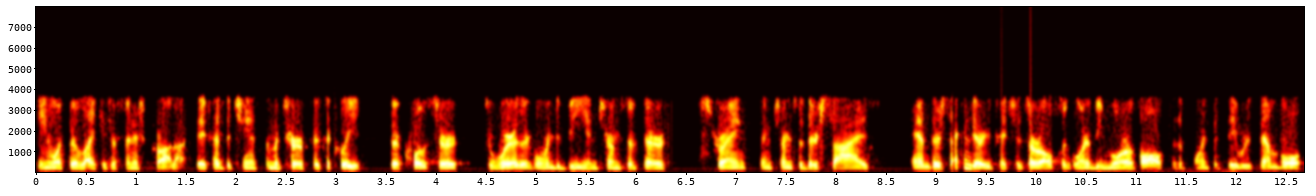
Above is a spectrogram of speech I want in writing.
seeing what they're like as a finished product. They've had the chance to mature physically. They're closer to where they're going to be in terms of their strength, in terms of their size, and their secondary pitches are also going to be more evolved to the point that they resemble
